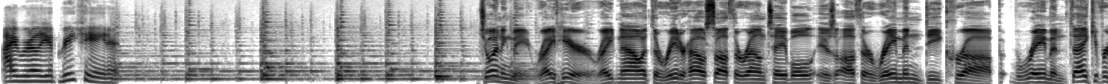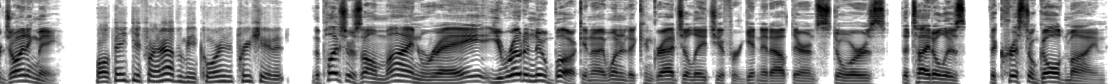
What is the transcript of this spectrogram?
I really appreciate it. Joining me right here, right now at the Reader House Author Roundtable is author Raymond D. Kropp. Raymond, thank you for joining me. Well, thank you for having me, Corey. Appreciate it. The pleasure's all mine, Ray. You wrote a new book, and I wanted to congratulate you for getting it out there in stores. The title is The Crystal Gold Mine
